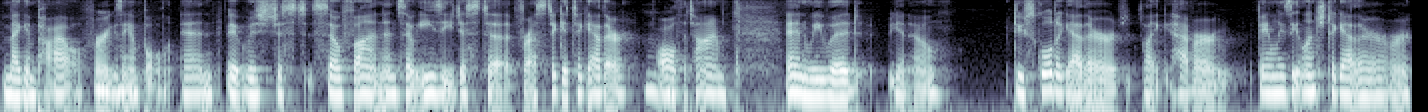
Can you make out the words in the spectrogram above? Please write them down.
Megan Pyle, for mm-hmm. example, and it was just so fun and so easy just to for us to get together mm-hmm. all the time. And we would, you know, do school together, like have our families eat lunch together, or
